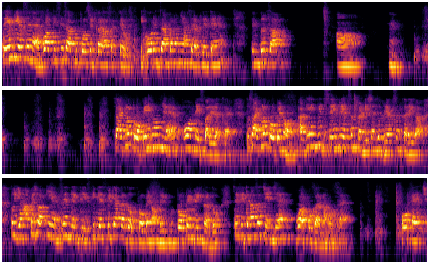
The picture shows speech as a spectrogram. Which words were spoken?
same reaction है। वो आप किसके साथ में प्रोसीड करा सकते हो? एक और एग्जांपल हम यहाँ से रख लेते हैं। सिंपल सा साइक्लोप्रोपेनॉन हम्म। है, वो हमने इस बार ही रखा है। तो cyclopropanone again with same reaction condition जब रिएक्शन करेगा तो यहाँ पे जो आपकी हेक्सेन रिंग थी, इसकी प्लेस पे क्या कर दो? प्रोपेनॉन रिंग प्रोपेन रिंग कर दो। सिर्फ़ इतना सा चेंज है, वो आपको करना होता है। O H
